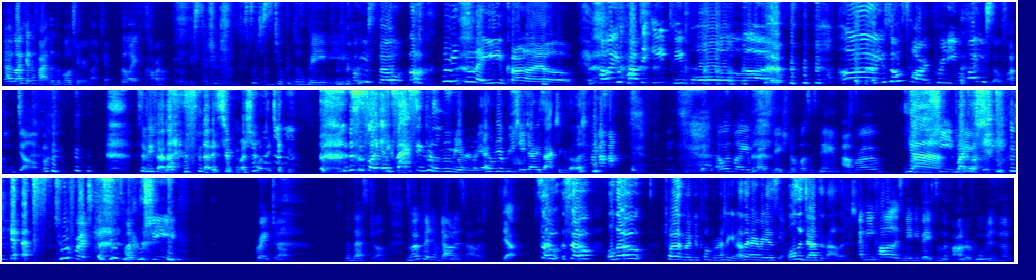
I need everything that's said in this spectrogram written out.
I like it the fact that the Volturi like him. They're like, Carla, oh, you're such a such a stupid little baby. How are you so? Oh, how are you so naive, Carlisle? How you have to eat people? Oh, you're so smart and pretty, but why are you so fucking dumb? to be fair, that is, that is pretty much what they do. this is like an exact scene from the movie, everybody. I hope you appreciate Danny's acting abilities. that was my impersonation of what's his name, Alvaro. Yeah, Sheen Michael doing Sheen. yes. Two French kisses, Michael Sheen. Great job, the best job. So I put him down as valid. Yeah. So, so although Twilight might be problematic in other areas, Yes. all the dads are valid. I mean, Carlisle is maybe based on the founder of Mormonism.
